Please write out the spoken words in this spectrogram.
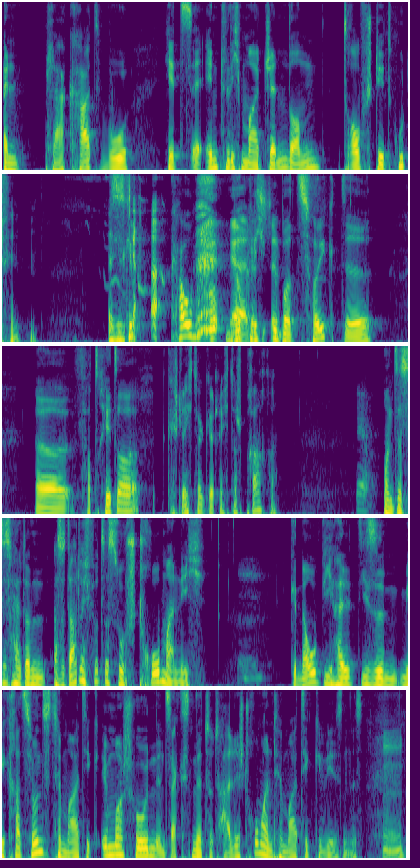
ein Plakat, wo jetzt äh, endlich mal gendern draufsteht, gut finden. Also es gibt kaum wirklich stimmt. überzeugte äh, Vertreter geschlechtergerechter Sprache. Ja. Und das ist halt dann, also dadurch wird das so strohmannig. Mhm. Genau wie halt diese Migrationsthematik immer schon in Sachsen eine totale Strohmann-Thematik gewesen ist. Mhm.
